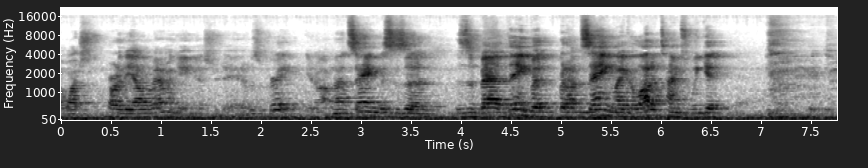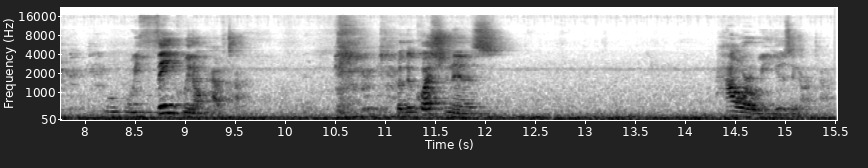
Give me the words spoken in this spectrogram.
I watched part of the Alabama game yesterday, and it was great. You know, I'm not saying this is a this is a bad thing, but but I'm saying like a lot of times we get we think we don't have time. But the question is, how are we using our time?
